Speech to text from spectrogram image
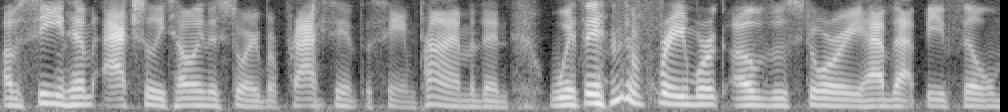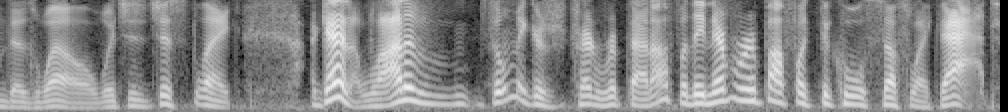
of seeing him actually telling the story but practicing at the same time and then within the framework of the story have that be filmed as well which is just like again a lot of filmmakers try to rip that off but they never rip off like the cool stuff like that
